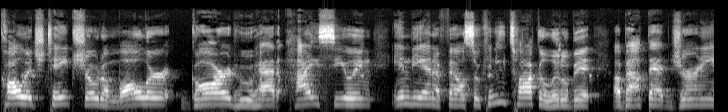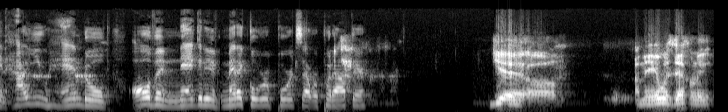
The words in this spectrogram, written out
college tape showed a mauler guard who had high ceiling in the nfl so can you talk a little bit about that journey and how you handled all the negative medical reports that were put out there? Yeah um, i mean it was definitely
